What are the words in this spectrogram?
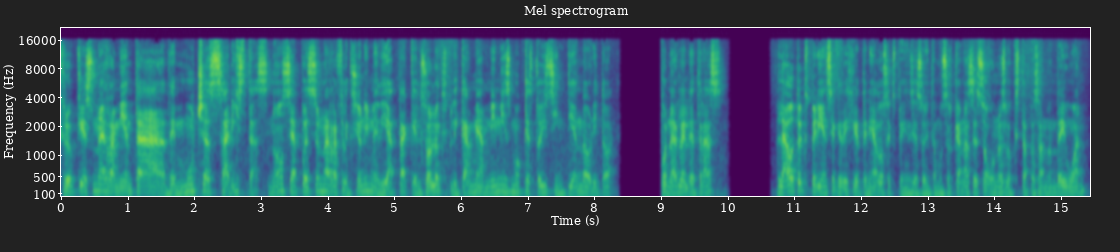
creo que es una herramienta de muchas aristas, ¿no? O sea, puede ser una reflexión inmediata que el solo explicarme a mí mismo qué estoy sintiendo ahorita, ponerle letras. La otra experiencia que dije que tenía dos experiencias ahorita muy cercanas, eso, uno es lo que está pasando en Day One.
